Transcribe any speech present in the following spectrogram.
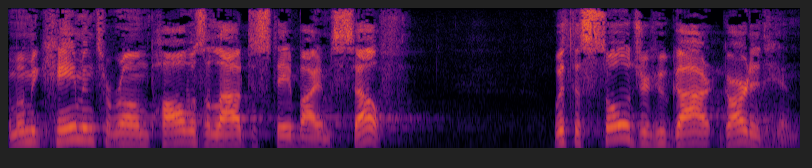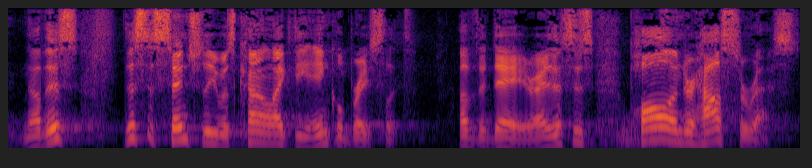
And when we came into Rome, Paul was allowed to stay by himself with a soldier who guarded him. Now, this, this essentially was kind of like the ankle bracelet of the day, right? This is Paul under house arrest.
